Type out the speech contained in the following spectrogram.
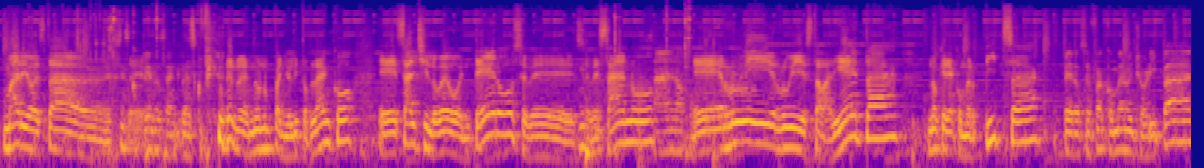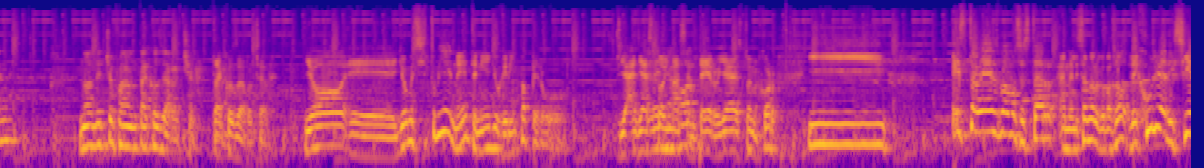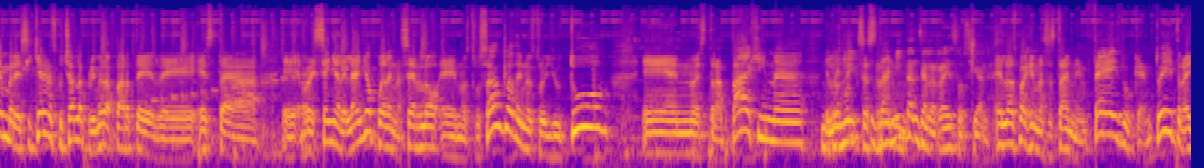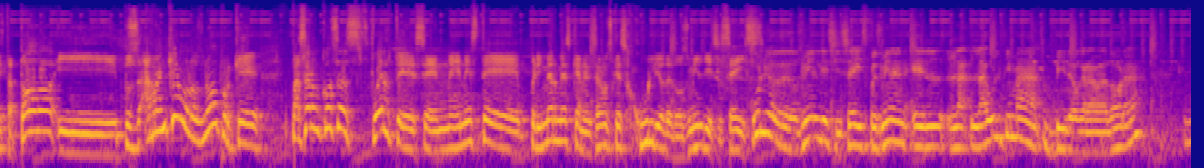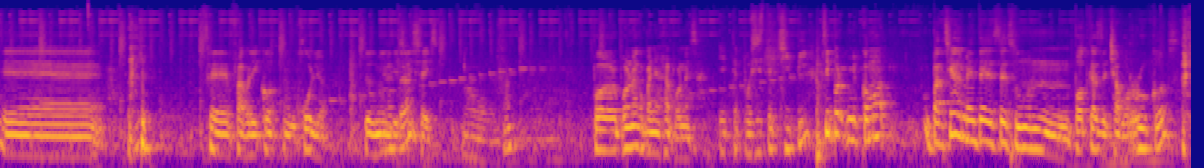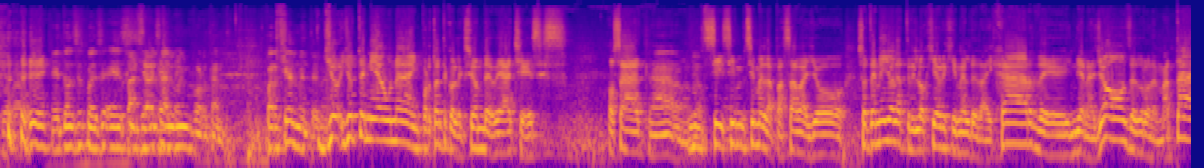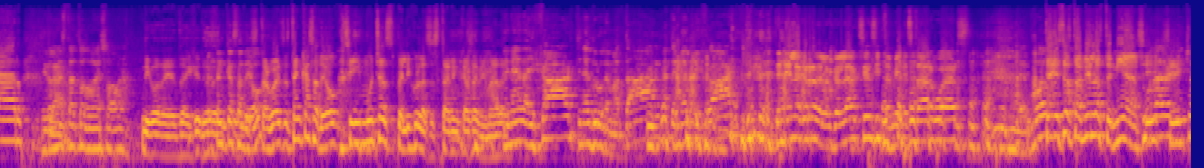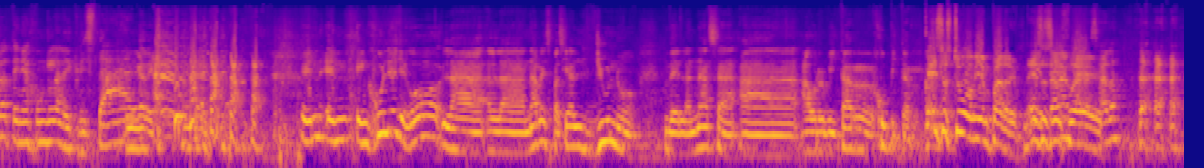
Mario está este, Escupiendo sangre. escupiendo en, en un pañuelito blanco. Eh, Salchi lo veo entero, se ve, se ve sano. Sano. Eh, Rui, Rui estaba a dieta, no quería comer pizza, Pero se fue a comer un choripán. No, de hecho fueron tacos de arrachera. tacos de arrochera. Yo, eh, yo me siento bien, ¿eh? Tenía yo gripa, pero ya, ya estoy más entero, ya estoy mejor. Y esta vez vamos a estar analizando lo que pasó de julio a diciembre. Si quieren escuchar la primera parte de esta eh, reseña del año, pueden hacerlo en nuestro SoundCloud, en nuestro YouTube, en nuestra página. Los Remi- links están... Remítanse a las redes sociales. En las páginas están en Facebook, en Twitter, ahí está todo. Y pues arranquémonos, ¿no? Porque pasaron cosas fuertes en, en este primer mes que analizamos, que es julio de 2016. Julio de 2016, pues miren, el- la, la última videograbadora eh, se fabricó en julio de 2016. Ajá. Por, por una compañía japonesa. ¿Y te pusiste chippy? Sí, por, como parcialmente este es un podcast de chavorrucos, entonces pues es, es algo importante. Parcialmente. ¿no? Yo, yo tenía una importante colección de VHS. O sea. Sí, sí, sí me la pasaba yo. O sea, tenía yo la trilogía original de Die Hard, de Indiana Jones, de Duro de Matar. ¿Y dónde Claro. está todo eso ahora? Digo, de, de- de- ¿Está en casa de Oak? Star Wars. Está en casa de Oak, sí. Muchas películas están en casa de mi madre. Tenía Die Hard, tenía Duro de Matar, tenía Die Hard. Tenía la guerra de las galaxias y también Star Wars. Esas también las tenía, sí. pudo haber sí. dicho tenía jungla de cristal. Venga de- de- en, en- en julio llegó la, la nave espacial Juno de la NASA a, a orbitar Júpiter. Eso estuvo bien padre. Eso sí fue.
